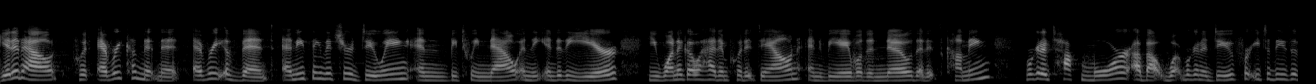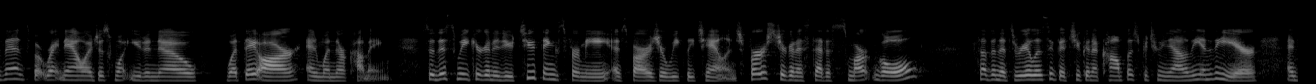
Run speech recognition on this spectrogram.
Get it out, put every commitment, every event, anything that you're doing, and between now and the end of the year, you want to go ahead and put it down and be able to know that it's coming. We're going to talk more about what we're going to do for each of these events, but right now I just want you to know what they are and when they're coming. So this week you're going to do two things for me as far as your weekly challenge. First, you're going to set a SMART goal something that's realistic that you can accomplish between now and the end of the year. And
